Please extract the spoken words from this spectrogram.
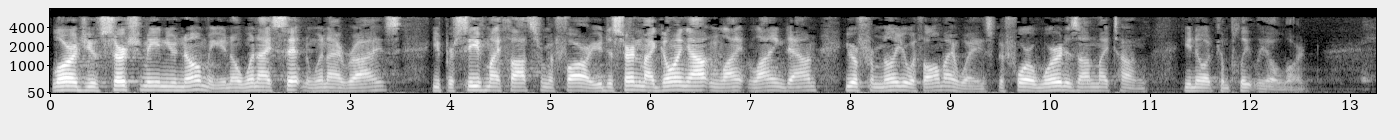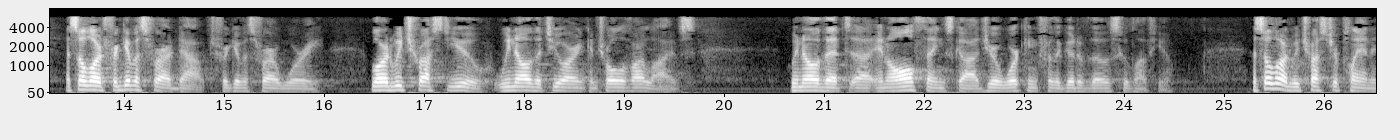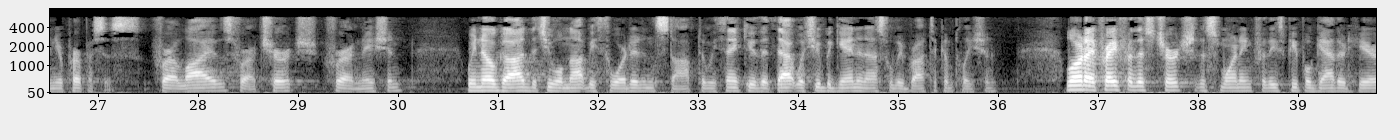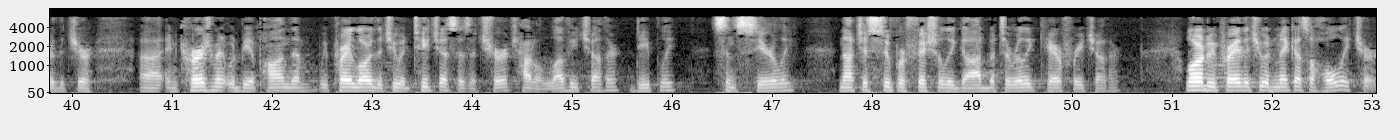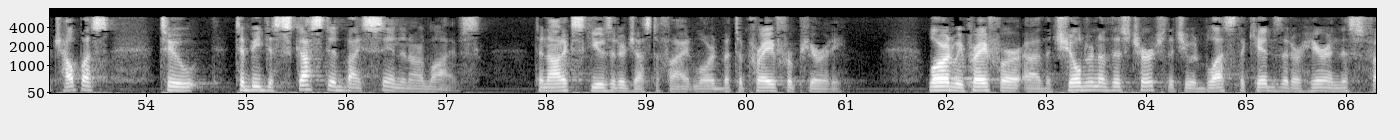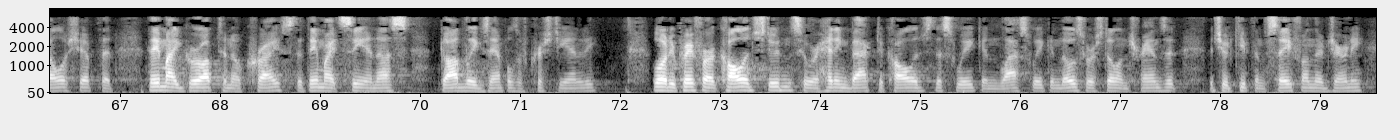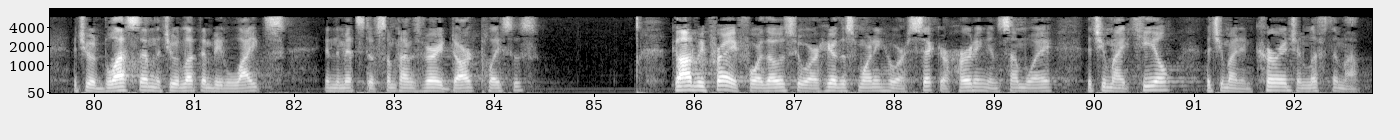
Lord, you've searched me and you know me. You know when I sit and when I rise. You perceive my thoughts from afar. You discern my going out and lying down. You are familiar with all my ways. Before a word is on my tongue, you know it completely, O Lord. And so, Lord, forgive us for our doubt. Forgive us for our worry. Lord, we trust you. We know that you are in control of our lives. We know that uh, in all things, God, you're working for the good of those who love you. And so, Lord, we trust your plan and your purposes for our lives, for our church, for our nation. We know, God, that you will not be thwarted and stopped, and we thank you that that which you began in us will be brought to completion. Lord, I pray for this church this morning, for these people gathered here, that your uh, encouragement would be upon them. We pray, Lord, that you would teach us as a church how to love each other deeply, sincerely, not just superficially, God, but to really care for each other. Lord, we pray that you would make us a holy church. Help us to, to be disgusted by sin in our lives to not excuse it or justify it, Lord, but to pray for purity. Lord, we pray for uh, the children of this church that you would bless the kids that are here in this fellowship, that they might grow up to know Christ, that they might see in us godly examples of Christianity. Lord, we pray for our college students who are heading back to college this week and last week, and those who are still in transit, that you would keep them safe on their journey, that you would bless them, that you would let them be lights in the midst of sometimes very dark places. God, we pray for those who are here this morning who are sick or hurting in some way, that you might heal, that you might encourage and lift them up.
